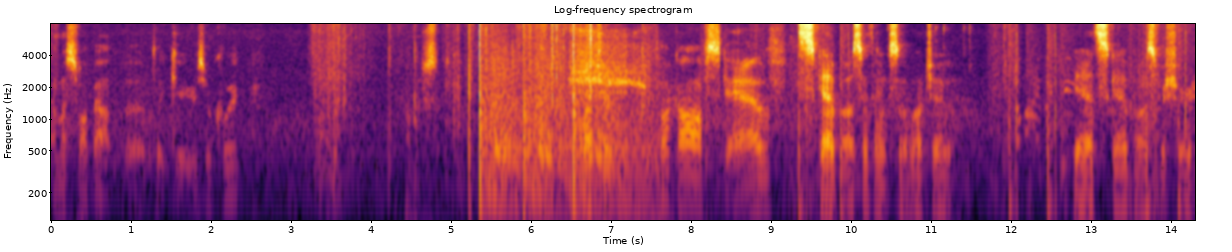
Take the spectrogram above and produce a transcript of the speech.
I'm gonna swap out the plate carriers real quick. Just watch out. fuck off, Scav. It's Scav Boss, I think, so watch out. Yeah, it's Scav Boss for sure.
